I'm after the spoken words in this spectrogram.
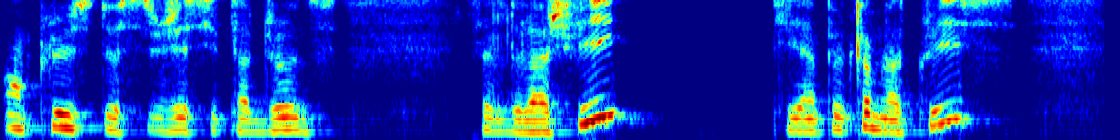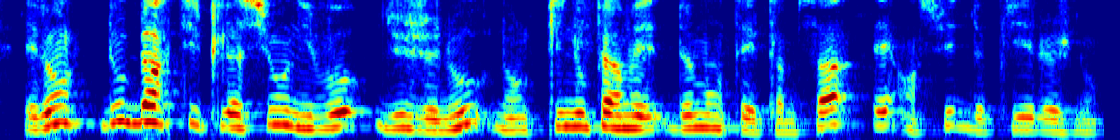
en plus de Jessica Jones, celle de la cheville, qui est un peu comme la cuisse. Et donc, double articulation au niveau du genou, donc qui nous permet de monter comme ça, et ensuite de plier le genou.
